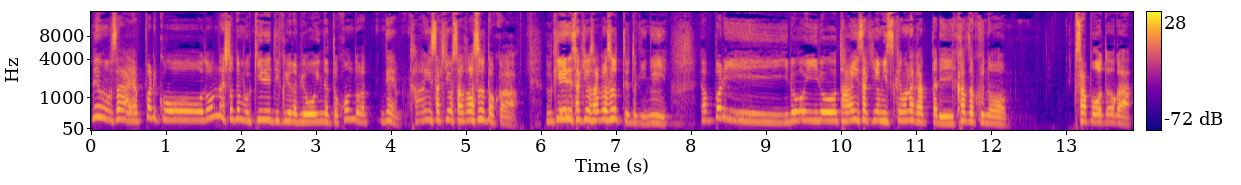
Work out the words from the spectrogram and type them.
でもさ、やっぱりこう、どんな人でも受け入れていくような病院だと、今度はね、退院先を探すとか、受け入れ先を探すっていう時に、やっぱり、いろいろ退院先が見つからなかったり、家族のサポートが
